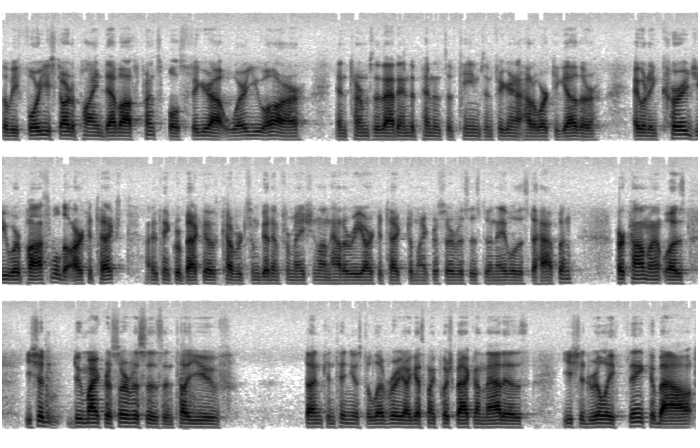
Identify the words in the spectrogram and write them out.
So before you start applying DevOps principles, figure out where you are in terms of that independence of teams and figuring out how to work together. I would encourage you where possible to architect. I think Rebecca covered some good information on how to re-architect the microservices to enable this to happen. Her comment was, you shouldn't do microservices until you've done continuous delivery. I guess my pushback on that is you should really think about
